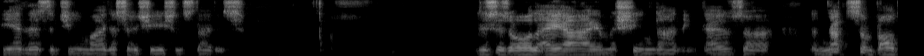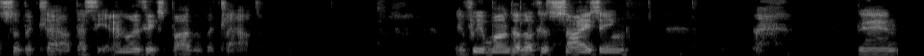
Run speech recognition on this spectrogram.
here there's the gene-wide association studies. This is all AI and machine learning. Those are the nuts and bolts of the cloud. That's the analytics part of the cloud. If we want to look at sizing, then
